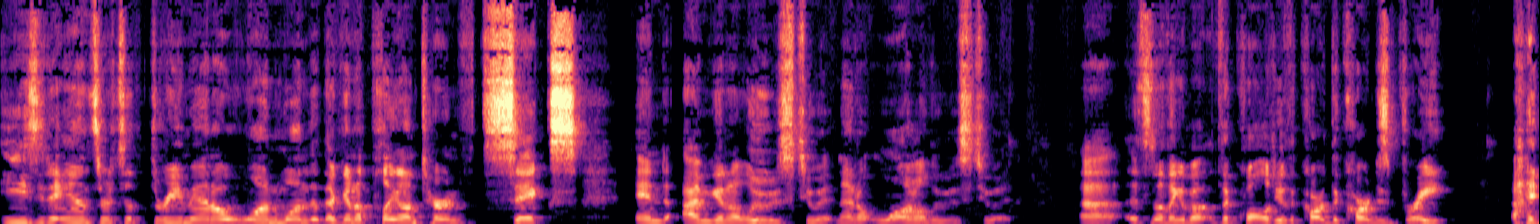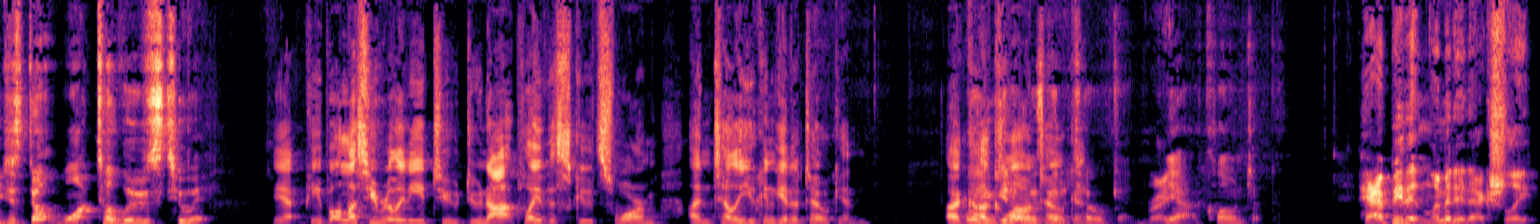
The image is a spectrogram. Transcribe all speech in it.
easy to answer. It's a three mana one one that they're gonna play on turn six, and I'm gonna lose to it, and I don't want to lose to it. Uh, it's nothing about the quality of the card. The card is great. I just don't want to lose to it. yeah, people, unless you really need to, do not play the Scute Swarm until you can get a token, a, Well, a you can clone always get a token. token. Right. Yeah, a clone token. Hey, I beat it in limited actually,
